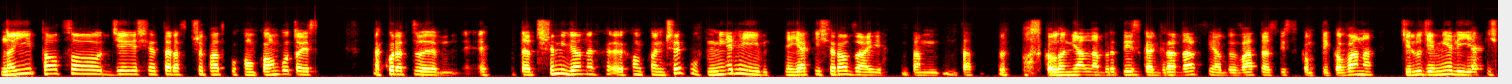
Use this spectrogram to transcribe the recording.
No i to, co dzieje się teraz w przypadku Hongkongu, to jest akurat te 3 miliony Hongkończyków mieli jakiś rodzaj, tam ta postkolonialna brytyjska gradacja obywatelstw jest skomplikowana. Ci ludzie mieli jakieś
